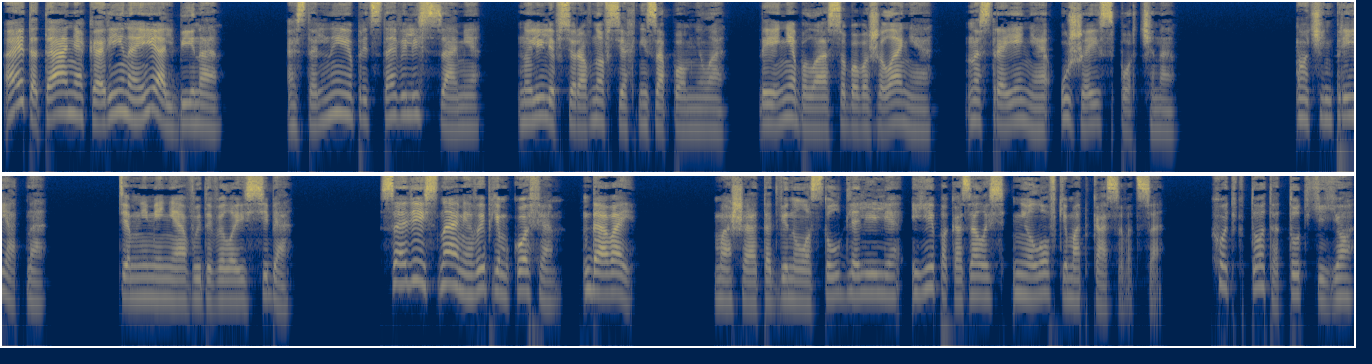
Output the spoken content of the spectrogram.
«А это Таня, Карина и Альбина». Остальные представились сами, но Лиля все равно всех не запомнила. Да и не было особого желания, настроение уже испорчено. «Очень приятно», — тем не менее выдавила из себя. «Садись с нами, выпьем кофе. Давай». Маша отодвинула стул для Лили, и ей показалось неловким отказываться. Хоть кто-то тут ее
